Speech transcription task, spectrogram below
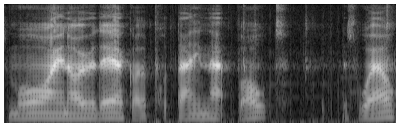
Some more iron over there. Got to put that in that vault as well.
